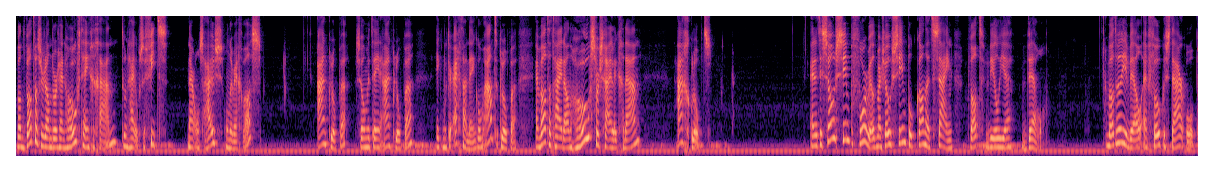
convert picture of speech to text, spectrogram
Want wat was er dan door zijn hoofd heen gegaan toen hij op zijn fiets naar ons huis onderweg was? Aankloppen, zo meteen aankloppen. Ik moet er echt aan denken om aan te kloppen. En wat had hij dan hoogstwaarschijnlijk gedaan? Aangeklopt. En het is zo'n simpel voorbeeld, maar zo simpel kan het zijn. Wat wil je wel? Wat wil je wel en focus daarop.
